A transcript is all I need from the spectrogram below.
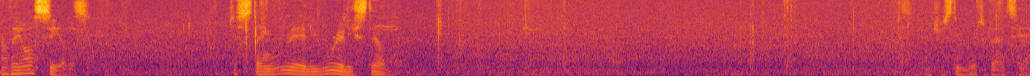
Now they are seals. Just staying really, really still. Some interesting water birds here.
